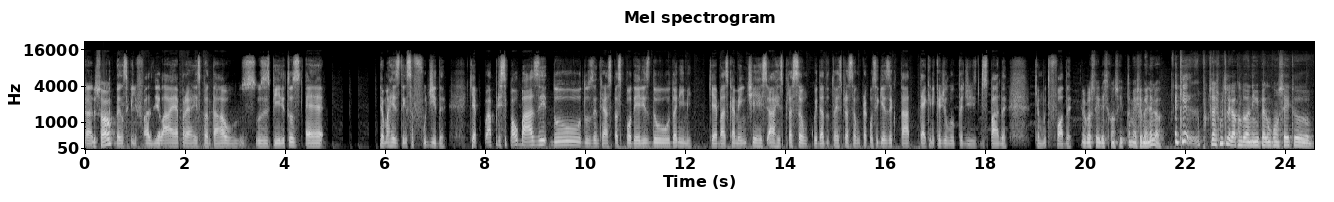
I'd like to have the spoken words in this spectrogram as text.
A, Do sol? a dança que ele fazia lá é pra espantar os, os espíritos. É. Tem uma resistência fodida. Que é a principal base do, dos, entre aspas, poderes do, do anime. Que é basicamente a respiração. Cuidar da tua respiração pra conseguir executar a técnica de luta de, de espada. Que é muito foda. Eu gostei desse conceito também, achei bem legal. É que porque eu acho muito legal quando o anime pega um conceito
